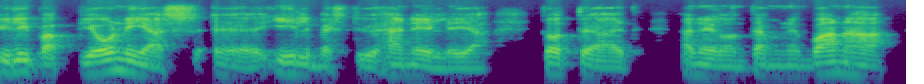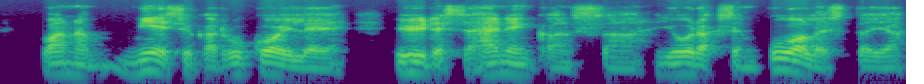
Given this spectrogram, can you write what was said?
ylipappi Onias ilmestyy hänelle ja toteaa, että hänellä on tämmöinen vanha, vanha mies, joka rukoilee yhdessä hänen kanssaan Juudaksen puolesta ja,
